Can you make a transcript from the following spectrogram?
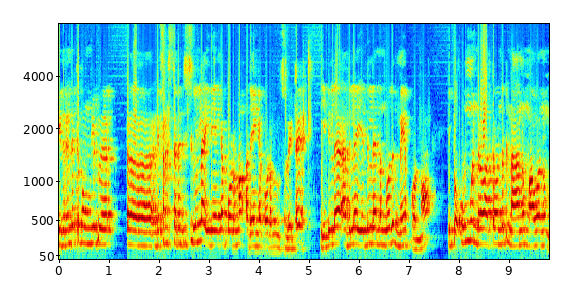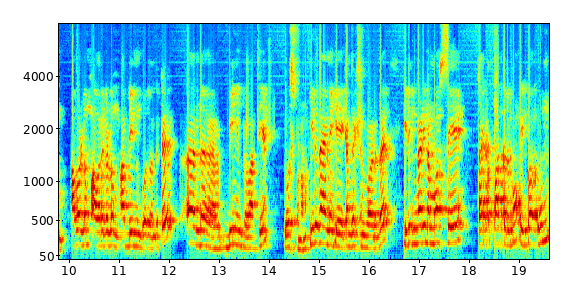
இது ரெண்டுத்துக்கும் உங்களுக்கு டிஃபரன்ஸ் தெரிஞ்சிச்சு இல்லைங்களா? இது எங்க போடணும்? அது எங்க போடணும்னு சொல்லிட்டு இதுல அதுல எதுலன்னும் போது மே போடணும். இப்போ உம்ன்ற வார்த்தை வந்துட்டு நானும் அவனும் அவளும் அவர்களும் அப்படின்னும் போது வந்துட்டு அந்த பீன்ற பின்ற வார்த்தையை யூஸ் பண்ணணும். இதுதான் இன்னைக்கு கன்ஜெக்ஷன் வேர்டு இதுக்கு முன்னாடி நம்ம சே டக் பார்த்துருக்கோம். இப்போ உம்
